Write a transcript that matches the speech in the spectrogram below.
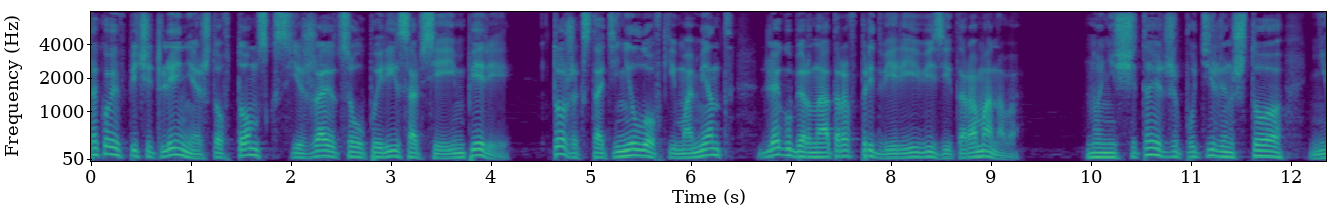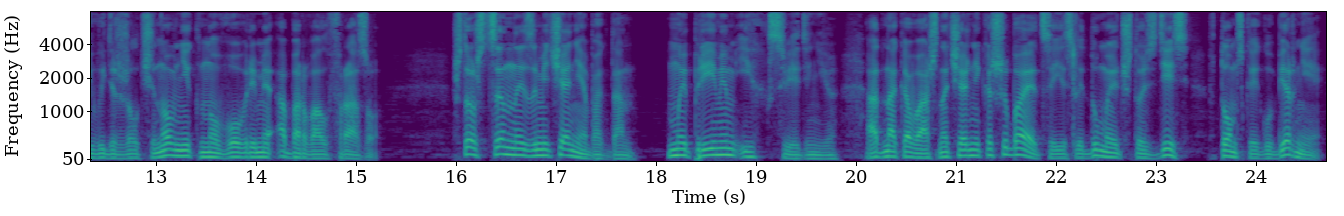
Такое впечатление, что в Томск съезжаются упыри со всей империи. Тоже, кстати, неловкий момент для губернатора в преддверии визита Романова. Но не считает же Путилин, что... Не выдержал чиновник, но вовремя оборвал фразу. Что ж, ценные замечания, Богдан. Мы примем их к сведению. Однако ваш начальник ошибается, если думает, что здесь, в Томской губернии,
